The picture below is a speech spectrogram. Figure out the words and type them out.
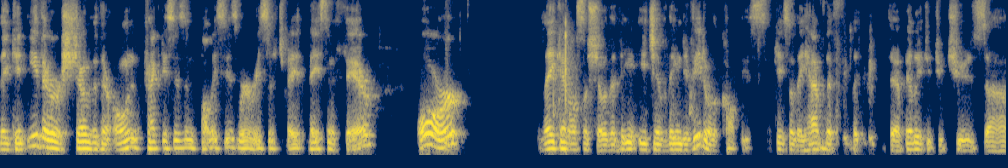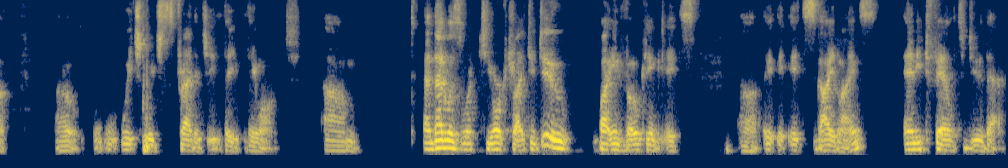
They can either show that their own practices and policies were research-based and fair, or they can also show that the, each of the individual copies. Okay, so they have the, the, the ability to choose uh, uh, which, which strategy they, they want. Um, and that was what York tried to do by invoking its, uh, its guidelines, and it failed to do that.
